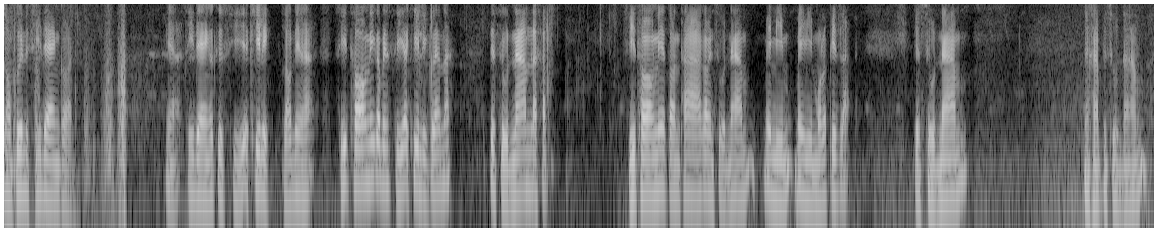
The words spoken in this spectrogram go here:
รองพื้นด้วยสีแดงก่อนเนี่ยสีแดงก็คือสีอะคริลิก เราเนี่ยฮะสีทองนี่ก็เป็นสีอะคริลิกแล้วนะเป็นสูตรน้ำแล้วครับ สีทองนี่ตอนทาก็เป็นสูตรน้ำไม่มีไม่มีมลพิษละเป็นสูตรน้ำนะครับ เป็นสูตรน้ำ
